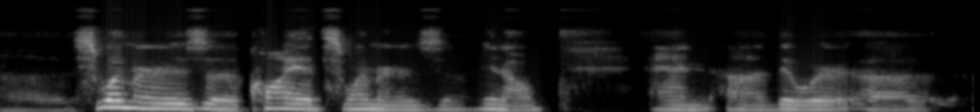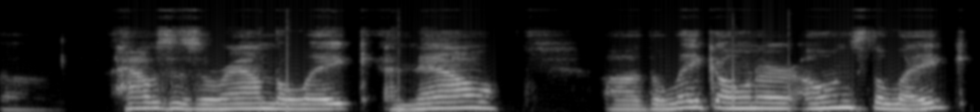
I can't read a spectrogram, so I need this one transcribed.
uh, swimmers, uh, quiet swimmers, uh, you know, and uh, there were uh, houses around the lake, and now the lake owner owns the lake,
